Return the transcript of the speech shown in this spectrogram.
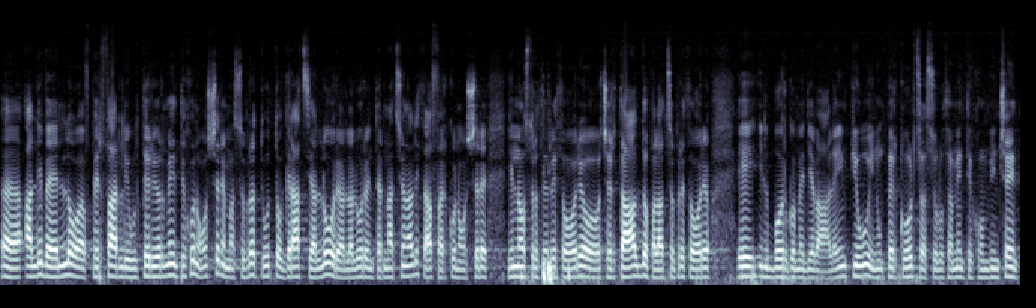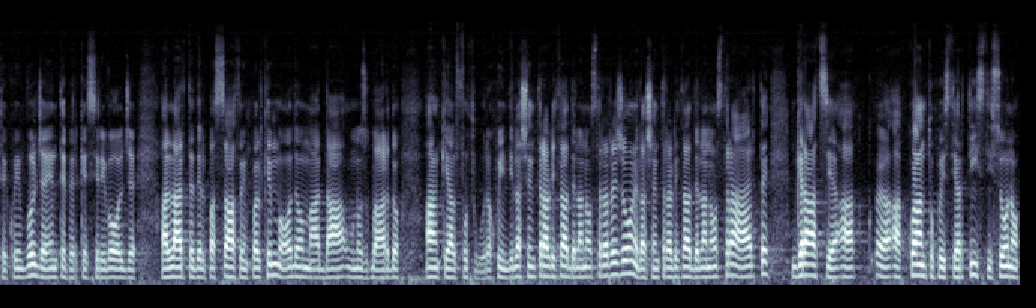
eh, a livello per farli ulteriormente conoscere, ma soprattutto grazie a loro e alla loro internazionalità far conoscere il nostro territorio, Certaldo, Palazzo Pretorio e il borgo medievale. In più in un percorso assolutamente convincente e coinvolgente perché si rivolge all'arte del passato in qualche modo, ma dà uno sguardo anche al futuro. Quindi la centralità della nostra regione, la centralità della nostra arte, grazie a a quanto questi artisti sono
